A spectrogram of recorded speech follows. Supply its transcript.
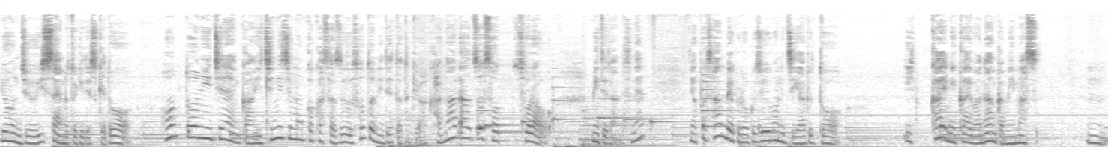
41歳の時ですけど本当に1年間1日も欠かさず外に出た時は必ず空を見てたんですね。やっぱ365日やると1回2回は何か見ます。うん。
